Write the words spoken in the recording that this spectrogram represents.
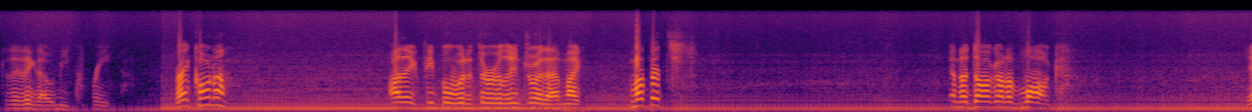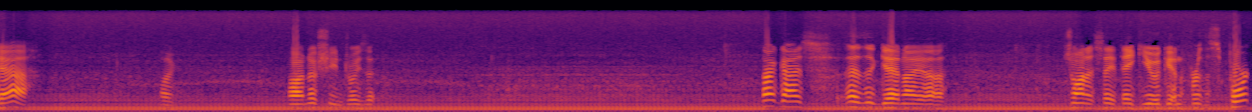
Because I think that would be great. Right, Kona? I think people would thoroughly enjoy that. My Muppets and a dog on a vlog. Yeah. Like, oh, I know she enjoys it. Alright guys, as again, I uh, just want to say thank you again for the support.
